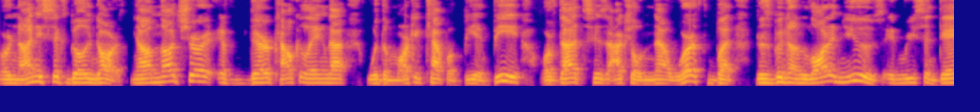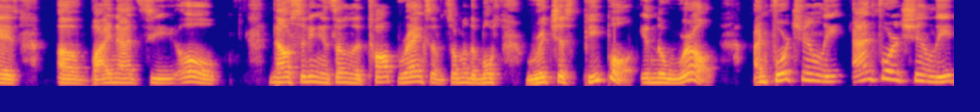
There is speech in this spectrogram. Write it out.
$96 billion. Now, I'm not sure if they're calculating that with the market cap of BNB or if that's his actual net worth, but there's been a lot of news in recent days of Binance CEO now sitting in some of the top ranks of some of the most richest people in the world. Unfortunately, unfortunately,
